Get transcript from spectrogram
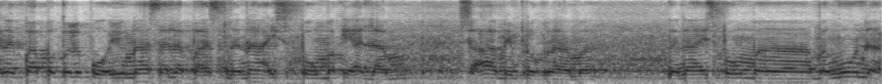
Ang nagpapagulo po yung nasa labas na nais pong makialam sa aming programa, na nais pong ma- manguna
